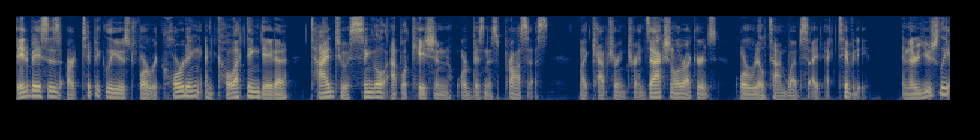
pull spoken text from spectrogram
Databases are typically used for recording and collecting data tied to a single application or business process, like capturing transactional records or real time website activity. And they're usually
